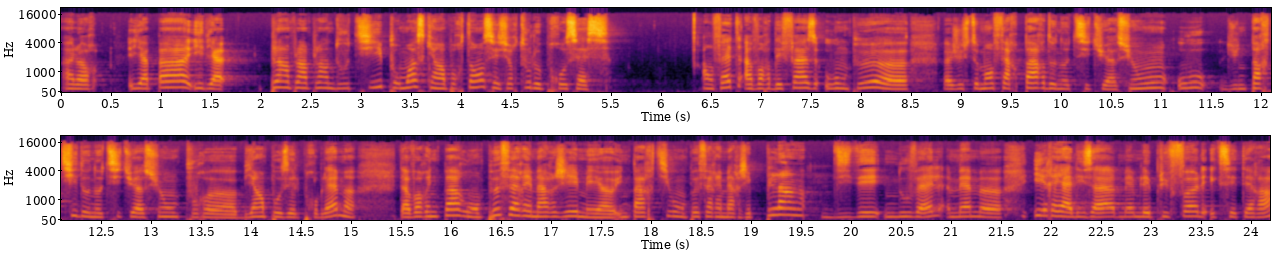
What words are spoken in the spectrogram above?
Alors, il y a pas, il y a plein plein plein d'outils. Pour moi, ce qui est important, c'est surtout le process en fait, avoir des phases où on peut euh, bah, justement faire part de notre situation ou d'une partie de notre situation pour euh, bien poser le problème, d'avoir une part où on peut faire émerger, mais euh, une partie où on peut faire émerger plein d'idées nouvelles, même irréalisables, même les plus folles, etc.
